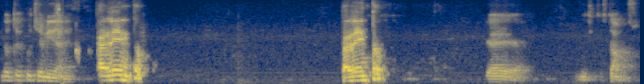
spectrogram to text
No te escuché, mi Dani. Talento. Talento. Ya, ya, ya. Listo, estamos.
